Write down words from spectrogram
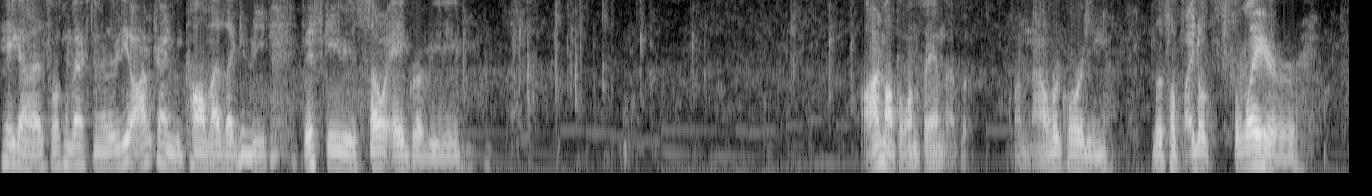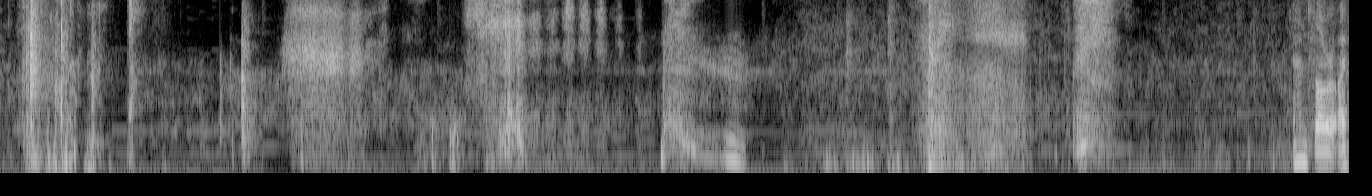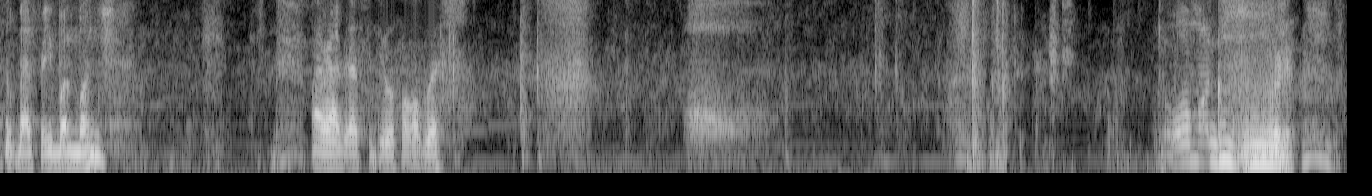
Hey guys, welcome back to another video. I'm trying to be calm as I can be. This game is so aggravating. I'm not the one saying that, but I'm now recording. Let's hope I don't swear. I'm sorry, I feel bad for you, Bun Buns. My rabbit has to deal with all of this. Oh my god!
